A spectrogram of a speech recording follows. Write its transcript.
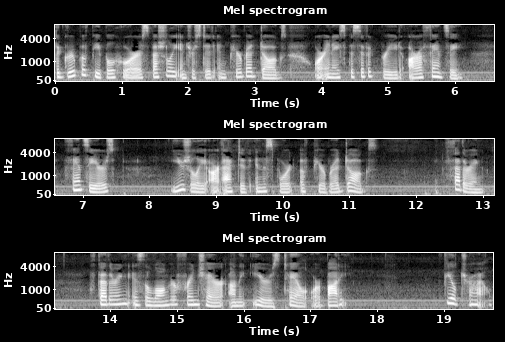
The group of people who are especially interested in purebred dogs or in a specific breed are a fancy. Fanciers usually are active in the sport of purebred dogs. Feathering. Feathering is the longer fringe hair on the ears, tail, or body. Field trial.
